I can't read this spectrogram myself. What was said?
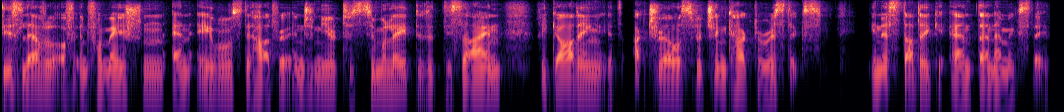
This level of information enables the hardware engineer to simulate the design regarding its actual switching characteristics in a static and dynamic state.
